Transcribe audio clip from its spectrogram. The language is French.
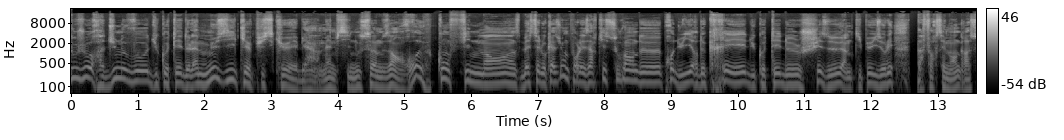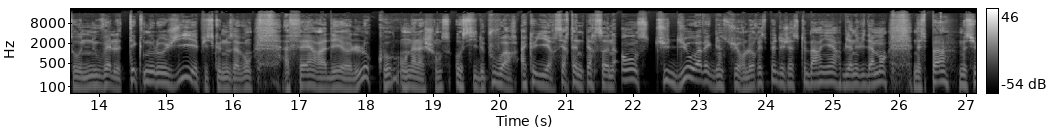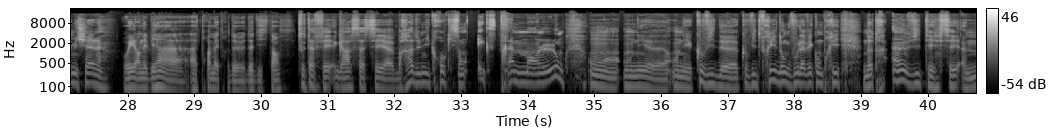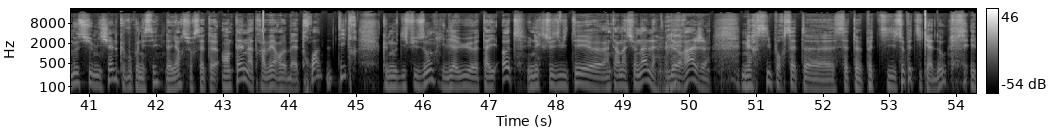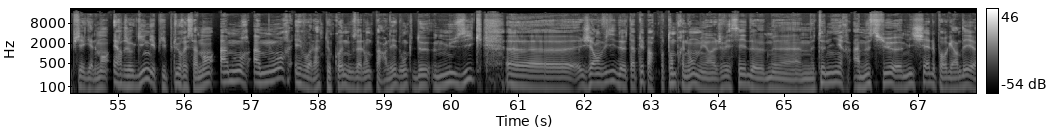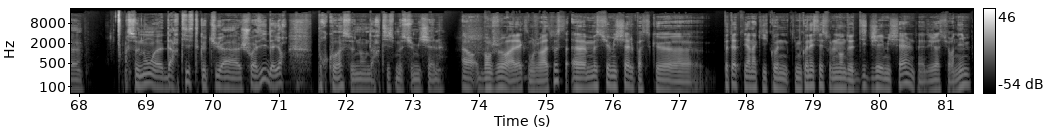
toujours du nouveau du côté de la musique, puisque, eh bien, même si nous sommes en reconfinement, ben, c'est l'occasion pour les artistes souvent de produire, de créer du côté de chez eux, un petit peu isolés, pas forcément grâce aux nouvelles technologies, et puisque nous avons affaire à des euh, locaux, on a la chance aussi de pouvoir accueillir certaines personnes en studio, avec bien sûr le respect des gestes barrières, bien évidemment, n'est-ce pas, monsieur Michel? Oui, on est bien à, 3 mètres de, distance. Tout à fait, grâce à ces euh, bras de micro qui sont extrêmement longs. On, est, euh, on est COVID, euh, Covid free, donc vous l'avez compris, notre invité, c'est Monsieur Michel, que vous connaissez d'ailleurs sur cette antenne à travers bah, trois titres que nous diffusons. Il y a eu Taille Hot, une exclusivité internationale de Rage. Merci pour cette, cette petit, ce petit cadeau. Et puis également Air Jogging, et puis plus récemment Amour, Amour. Et voilà de quoi nous allons parler, donc de musique. Euh, j'ai envie de t'appeler par ton prénom, mais euh, je vais essayer de me, tenir à Monsieur Michel pour garder euh, ce nom d'artiste que tu as choisi. D'ailleurs, pourquoi ce nom d'artiste, Monsieur Michel? Alors, bonjour Alex, bonjour à tous. Monsieur Michel, parce que peut-être il y en a qui, qui, me connaissaient sous le nom de DJ Michel, déjà sur Nîmes.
